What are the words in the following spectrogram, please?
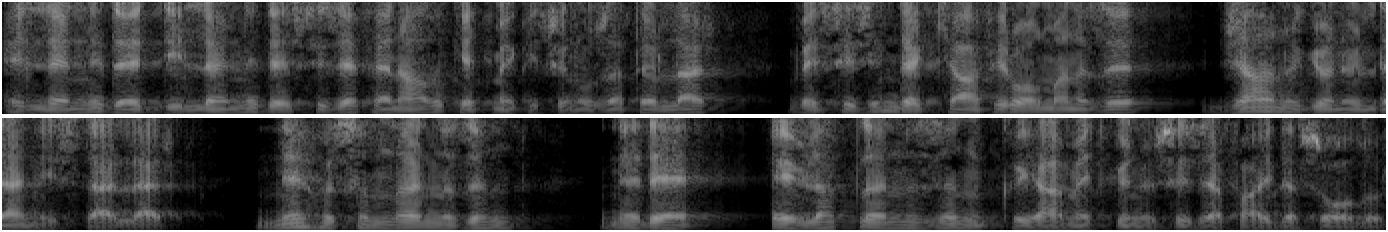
Ellerini de dillerini de size fenalık etmek için uzatırlar ve sizin de kâfir olmanızı canı gönülden isterler. Ne hısımlarınızın ne de evlatlarınızın kıyamet günü size faydası olur.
